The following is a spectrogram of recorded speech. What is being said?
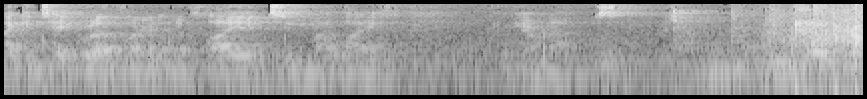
I can take what I've learned and apply it to my life from here on out. So.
